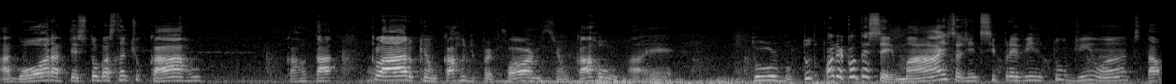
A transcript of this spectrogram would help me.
agora testou bastante o carro. O carro tá. Claro que é um carro de performance, é um carro ah, é, turbo, tudo pode acontecer, mas a gente se previne tudinho antes e tal.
